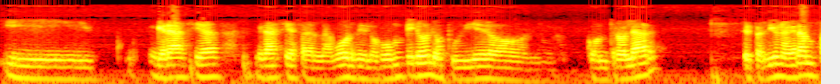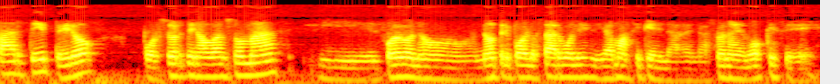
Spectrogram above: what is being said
y gracias, gracias a la labor de los bomberos lo pudieron controlar, se perdió una gran parte, pero por suerte no avanzó más y el fuego no, no trepó a los árboles, digamos, así que la, la zona de bosque se,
